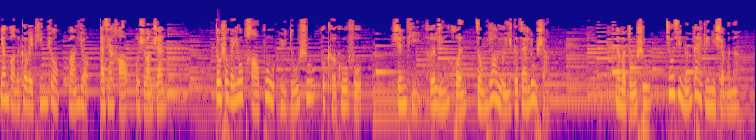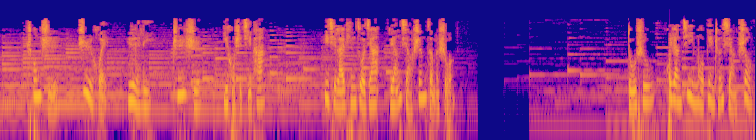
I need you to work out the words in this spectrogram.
央广的各位听众、网友，大家好，我是王珊。都说唯有跑步与读书不可辜负，身体和灵魂总要有一个在路上。那么读书究竟能带给你什么呢？充实、智慧、阅历、知识，亦或是其他？一起来听作家梁晓声怎么说。读书会让寂寞变成享受。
